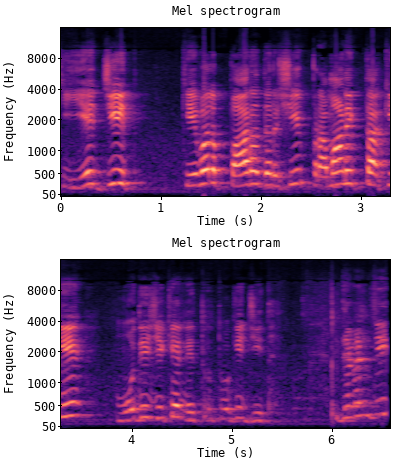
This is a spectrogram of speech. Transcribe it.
कि ये जीत केवल पारदर्शी प्रामाणिकता की मोदी जी के नेतृत्व की जीत है। देवेंद्र जी,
